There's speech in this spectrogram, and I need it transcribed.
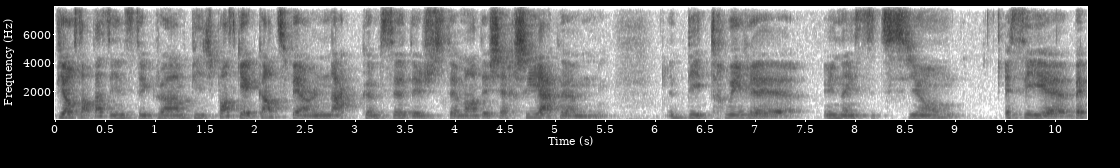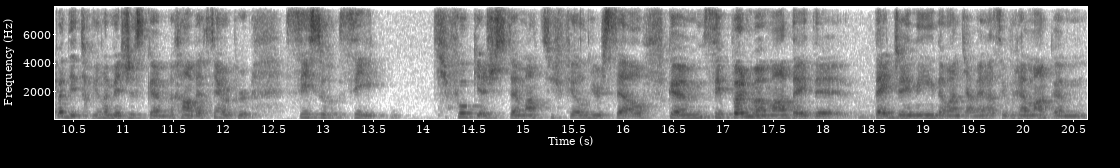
puis on s'entend, c'est Instagram. Puis je pense que quand tu fais un acte comme ça, de justement de chercher à comme détruire une institution, c'est, ben pas détruire, mais juste comme renverser un peu, c'est sur, c'est qu'il faut que justement tu feel yourself. Comme c'est pas le moment d'être, d'être gêné devant une caméra, c'est vraiment comme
